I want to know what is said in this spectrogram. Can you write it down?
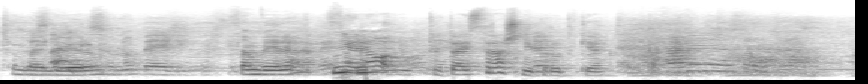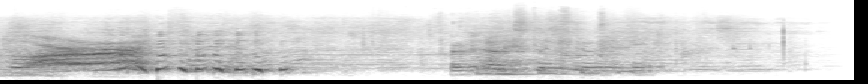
Sono belli, vero? Sono belli questi. Stanno bene? Nie no, tutaj strasznie krótkie. Guarda sopra.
